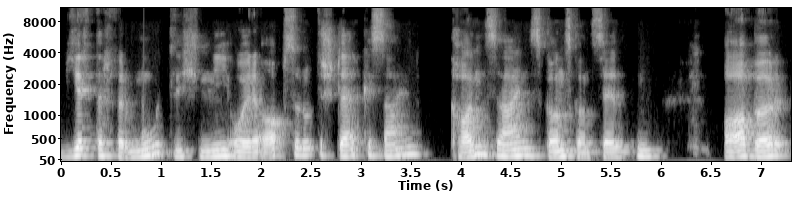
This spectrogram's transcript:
wird er vermutlich nie eure absolute Stärke sein. Kann sein, ist ganz, ganz selten. Aber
